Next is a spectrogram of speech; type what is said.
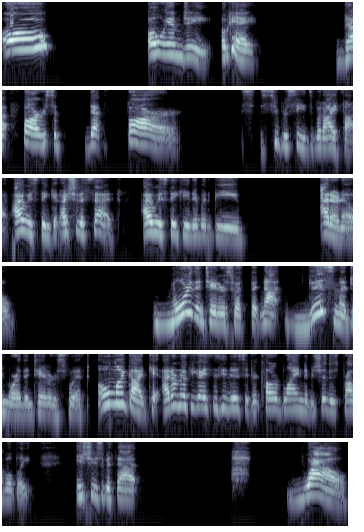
Oh, OMG. Okay. That far, that far supersedes what I thought. I was thinking, I should have said, I was thinking it would be, I don't know, more than Taylor Swift, but not this much more than Taylor Swift. Oh my God. I don't know if you guys can see this. If you're colorblind, I'm sure there's probably issues with that. Wow.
